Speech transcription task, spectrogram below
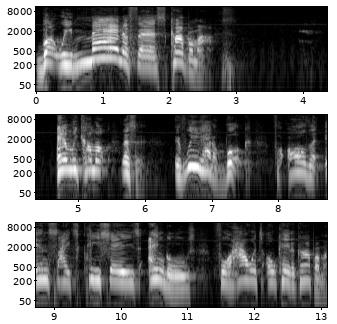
but we manifest compromise. And we come up, listen, if we had a book for all the insights, cliches, angles for how it's okay to compromise,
